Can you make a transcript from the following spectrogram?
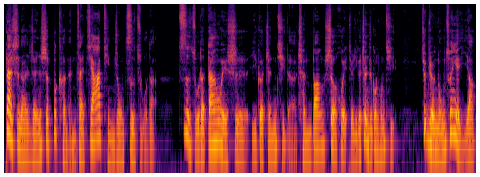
但是呢，人是不可能在家庭中自足的。自足的单位是一个整体的城邦社会，就一个政治共同体。就比如农村也一样，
